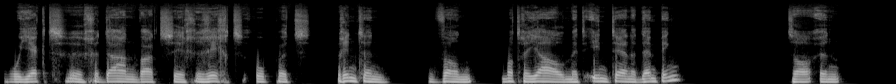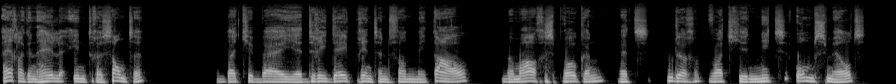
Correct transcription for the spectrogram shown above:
project gedaan wat zich richt op het printen van materiaal met interne demping. Dat is een, eigenlijk een hele interessante, omdat je bij 3D-printen eh, van metaal normaal gesproken het poeder wat je niet omsmelt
